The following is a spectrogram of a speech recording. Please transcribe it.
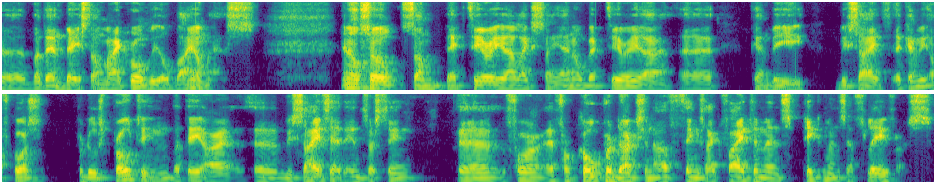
uh, but then based on microbial biomass. And also some bacteria like cyanobacteria uh, can be besides, it can be of course produce protein, but they are uh, besides that interesting uh, for uh, for co-production of things like vitamins, pigments, and flavors.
